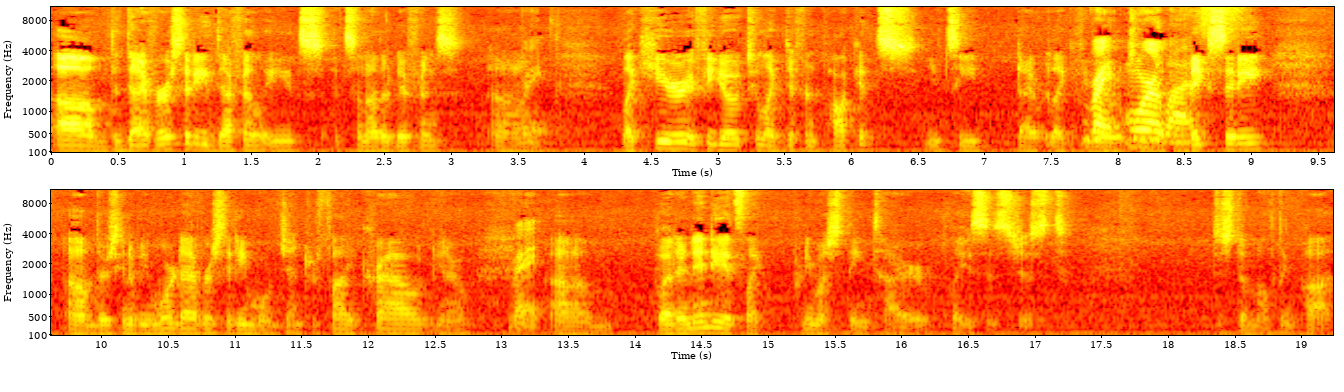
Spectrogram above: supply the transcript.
Um, the diversity definitely it's it's another difference. Um, Right. Like here, if you go to like different pockets, you'd see diver- like if you Right, go to more or like, a big city, um, there's going to be more diversity, more gentrified crowd, you know. Right. Um, but in India, it's like pretty much the entire place is just just a melting pot.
